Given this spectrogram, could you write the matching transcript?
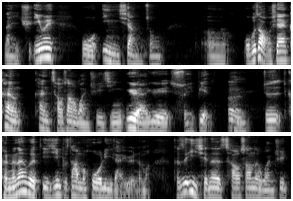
那一区，因为我印象中，呃，我不知道我现在看看超商的玩具已经越来越随便，嗯，就是可能那个已经不是他们获利来源了嘛。可是以前的超商的玩具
